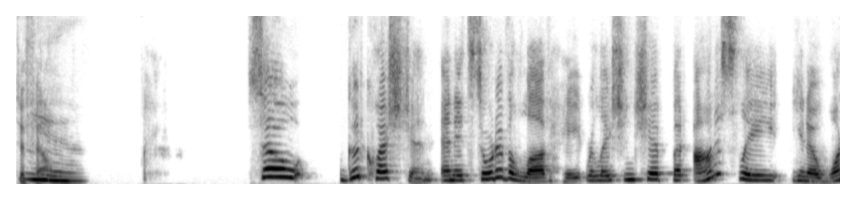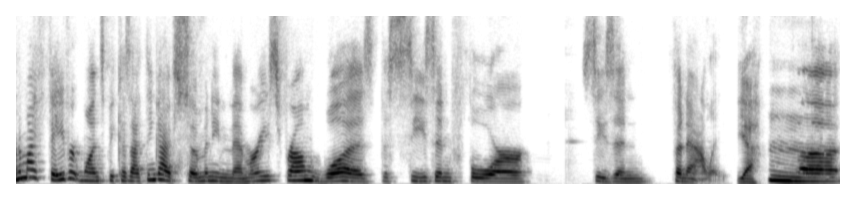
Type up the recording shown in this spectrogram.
to film? Yeah. so good question and it's sort of a love hate relationship but honestly you know one of my favorite ones because i think i have so many memories from was the season four season finale Yeah. Hmm. uh,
